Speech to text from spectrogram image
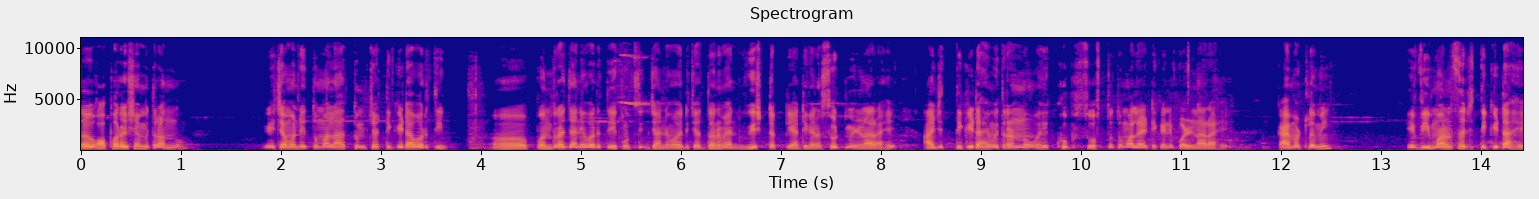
तर ऑफर अशी मित्रांनो याच्यामध्ये तुम्हाला तुमच्या तिकिटावरती पंधरा जानेवारी ते एकोणतीस जानेवारीच्या दरम्यान वीस टक्के या ठिकाणी सूट मिळणार आहे. आणि जे तिकीट आहे मित्रांनो हे खूप स्वस्त तुम्हाला या ठिकाणी पडणार आहे. काय म्हटलं मी? हे विमानाचं जे तिकीट आहे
